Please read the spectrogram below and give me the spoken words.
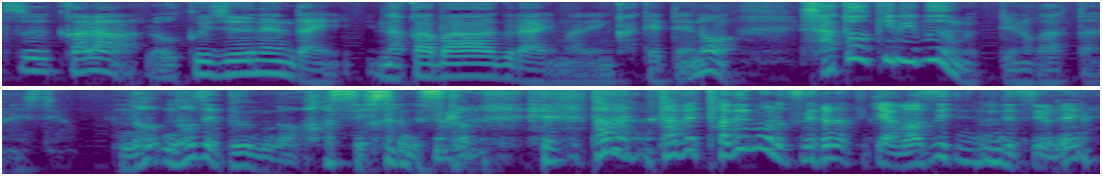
末から60年代半ばぐらいまでにかけてのサトウキビブームっていうのがあったんですよ。ななぜブームが発生したんですか？食べ食べ食べ物作らなきゃまずいんですよね。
